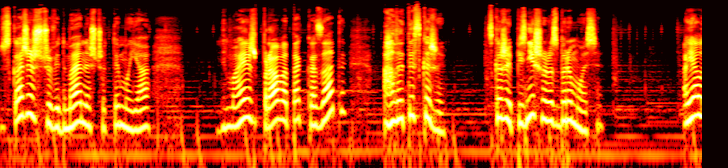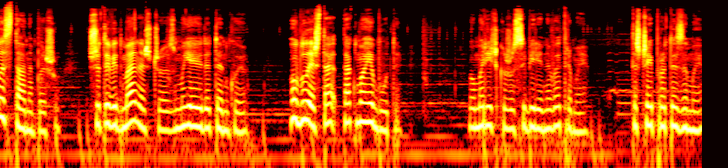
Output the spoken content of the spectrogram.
Скажеш, що від мене, що ти моя. Не маєш права так казати, але ти скажи скажи, пізніше розберемося. А я листа напишу, що ти від мене, що з моєю дитинкою. Оближ, так, так має бути. Бо Марічка ж у Сибірі не витримає, та ще й проти зими.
